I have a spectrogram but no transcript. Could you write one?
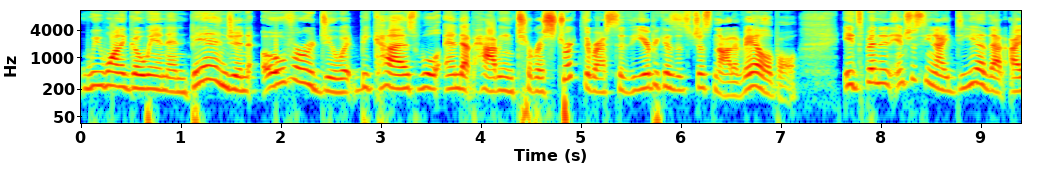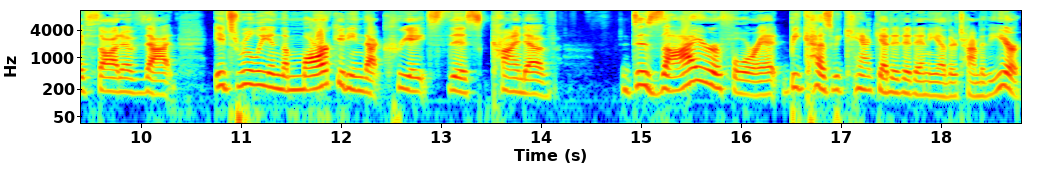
we want to go in and binge and overdo it because we'll end up having to restrict the rest of the year because it's just not available. It's been an interesting idea that I've thought of that it's really in the marketing that creates this kind of desire for it because we can't get it at any other time of the year.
